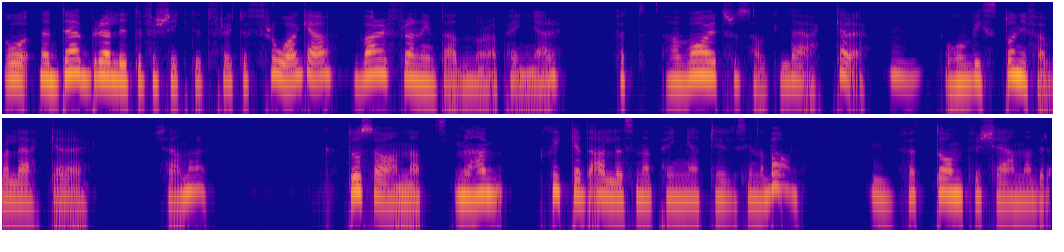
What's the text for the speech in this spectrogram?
Och när Debra lite försiktigt försökte fråga varför han inte hade några pengar, för att han var ju trots allt läkare, Mm. och hon visste ungefär vad läkare tjänar. Då sa han att men han skickade alla sina pengar till sina barn, Mm. för att de förtjänade det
